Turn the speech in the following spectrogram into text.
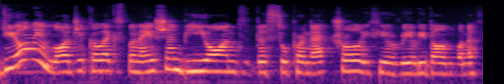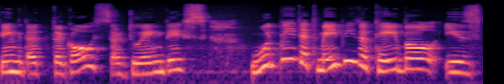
The only logical explanation beyond the supernatural, if you really don't want to think that the ghosts are doing this, would be that maybe the table is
